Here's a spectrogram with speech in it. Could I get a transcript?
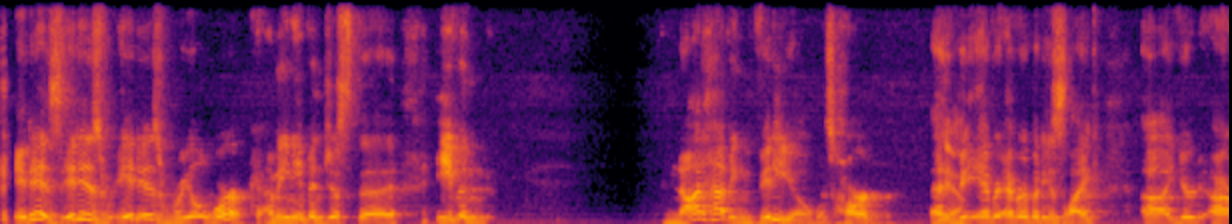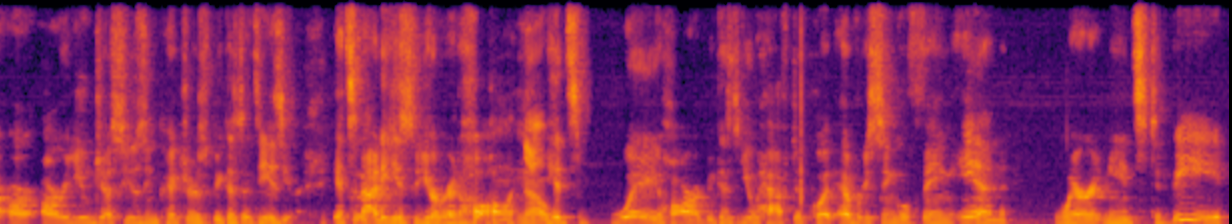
It- It is. It is. It is real work. I mean, even just the even not having video was harder. And Yeah. everybody's like, uh, "You're are, are are you just using pictures because it's easier?" It's not easier at all. No. it's way hard because you have to put every single thing in where it needs to be.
